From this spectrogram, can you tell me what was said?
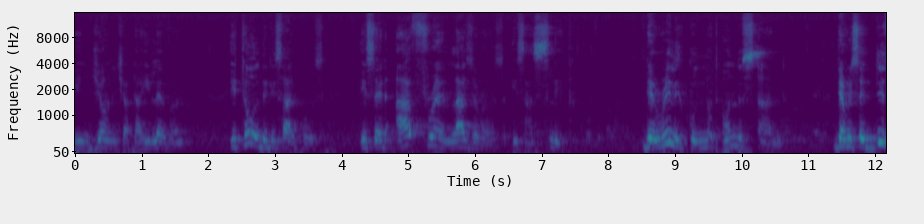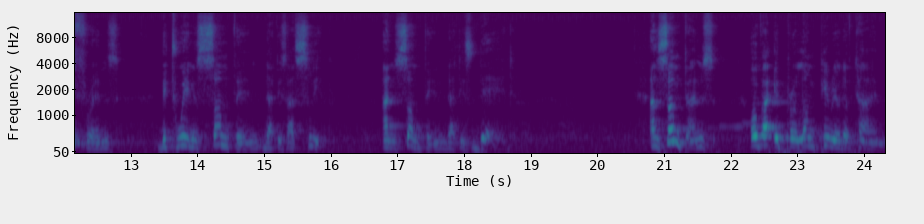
in John chapter 11, he told the disciples, he said, Our friend Lazarus is asleep. They really could not understand. There is a difference between something that is asleep and something that is dead. And sometimes, over a prolonged period of time,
